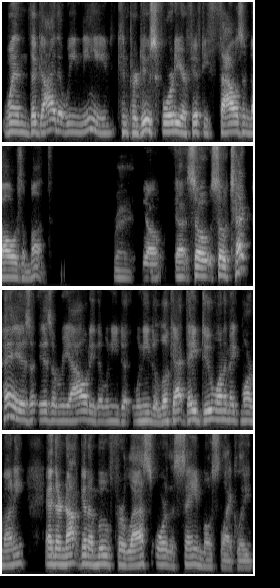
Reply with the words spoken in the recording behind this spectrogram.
when the guy that we need can produce forty or fifty thousand dollars a month? Right. You know, uh, so so tech pay is is a reality that we need to we need to look at. They do want to make more money, and they're not going to move for less or the same, most likely.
